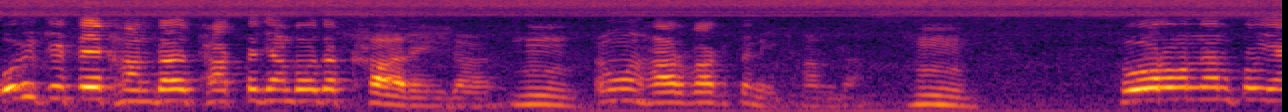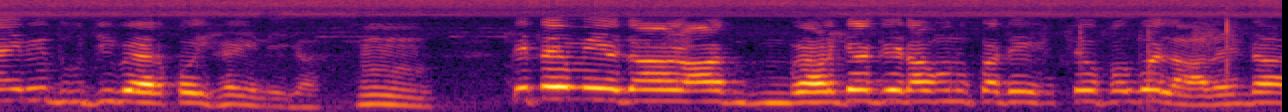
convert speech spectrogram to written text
ਉਹ ਵੀ ਕਿਤੇ ਖਾਂਦਾ ਥੱਕ ਜਾਂਦਾ ਉਹਦਾ ਖਾ ਲੈਂਦਾ। ਹੂੰ। ਉਹ ਹਰ ਵਕਤ ਨਹੀਂ ਖਾਂਦਾ। ਹੂੰ। ਹੋਰ ਉਹਨਾਂ ਨੂੰ ਕੋਈ ਐ ਨਹੀਂ ਦੂਜੀ ਵੈਰ ਕੋਈ ਹੈ ਹੀ ਨਹੀਂਗਾ ਹੂੰ। ਕਿਤੇ ਮੇਰਾ ਗਲ ਗਿਆ ਗੇੜਾ ਉਹਨੂੰ ਕਦੇ ਤੇ ਉਹ ਪਊਆ ਲਾ ਲੈਂਦਾ।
